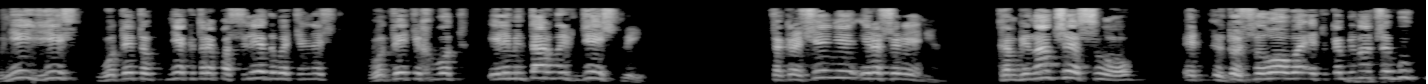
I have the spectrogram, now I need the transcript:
в ней есть вот эта некоторая последовательность вот этих вот элементарных действий. Сокращение и расширение. Комбинация слов, это, то слово, это комбинация букв.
